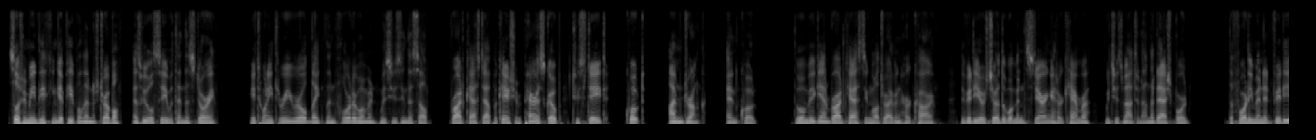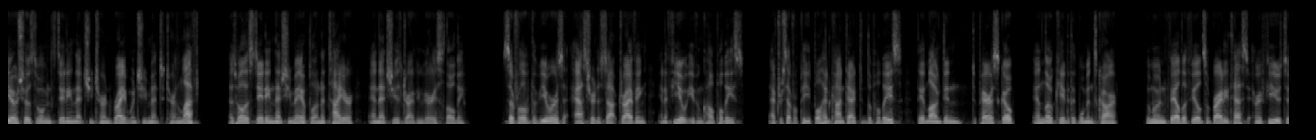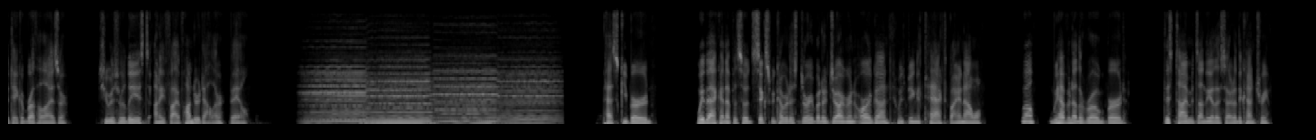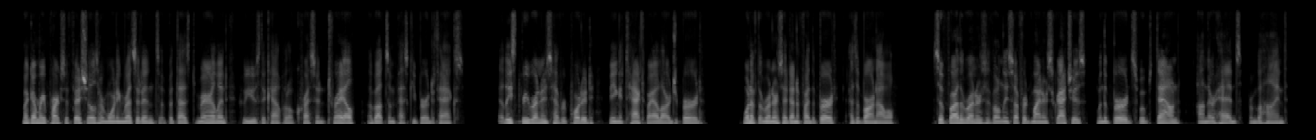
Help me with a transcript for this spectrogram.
Social media can get people into trouble, as we will see within this story. A 23 year old Lakeland, Florida woman was using the self broadcast application Periscope to state, quote, I'm drunk, end quote. The woman began broadcasting while driving her car. The video showed the woman staring at her camera, which is mounted on the dashboard. The 40 minute video shows the woman stating that she turned right when she meant to turn left, as well as stating that she may have blown a tire and that she is driving very slowly. Several of the viewers asked her to stop driving, and a few even called police. After several people had contacted the police, they logged in to Periscope and located the woman's car. The woman failed a field sobriety test and refused to take a breathalyzer. She was released on a $500 bail. Pesky bird. Way back on episode 6, we covered a story about a jogger in Oregon who was being attacked by an owl. Well, we have another rogue bird. This time it's on the other side of the country. Montgomery Parks officials are warning residents of Bethesda, Maryland, who use the Capital Crescent Trail about some pesky bird attacks. At least three runners have reported being attacked by a large bird. One of the runners identified the bird as a barn owl. So far, the runners have only suffered minor scratches when the bird swoops down on their heads from behind.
